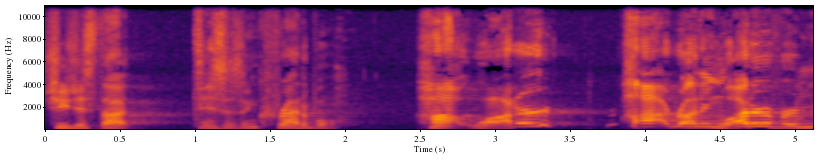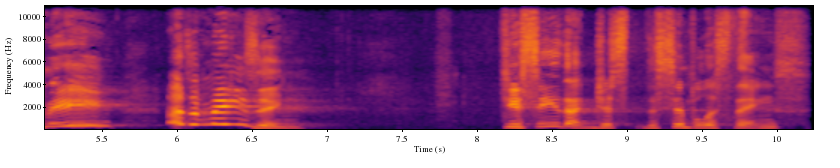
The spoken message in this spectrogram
She just thought, this is incredible. Hot water? Hot running water for me? That's amazing. Do you see that just the simplest things,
